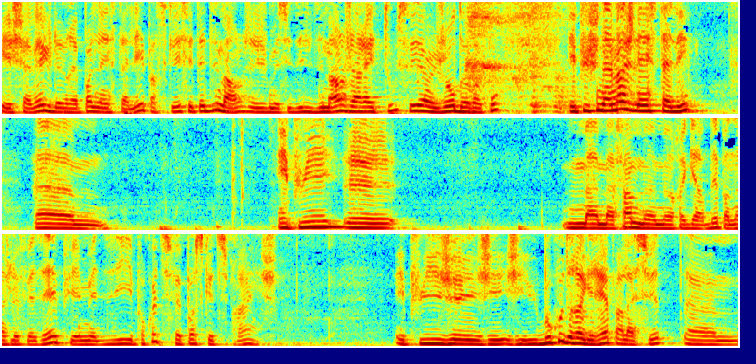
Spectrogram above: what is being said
et je savais que je ne devrais pas l'installer parce que c'était dimanche. Et je me suis dit, le dimanche, j'arrête tout, c'est un jour de repos. Et puis finalement, je l'ai installé. Euh, et puis, euh, ma, femme me regardait pendant que je le faisais, puis elle me dit, pourquoi tu ne fais pas ce que tu prêches? Et puis, j'ai eu beaucoup de regrets par la suite. Euh,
